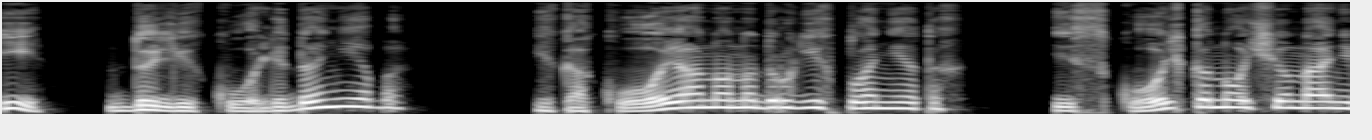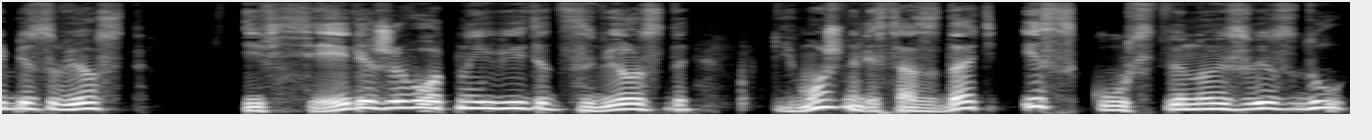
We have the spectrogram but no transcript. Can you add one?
И далеко ли до неба? И какое оно на других планетах? И сколько ночью на небе звезд? И все ли животные видят звезды? И можно ли создать искусственную звезду?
